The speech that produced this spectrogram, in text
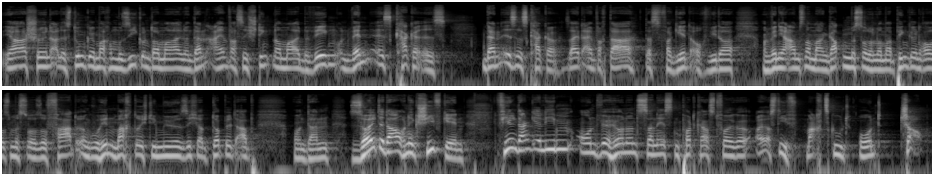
ja, schön alles dunkel machen, Musik untermalen und dann einfach sich stinknormal bewegen. Und wenn es Kacke ist, dann ist es Kacke. Seid einfach da, das vergeht auch wieder. Und wenn ihr abends nochmal in den Garten müsst oder nochmal pinkeln raus müsst oder so, fahrt irgendwo hin, macht euch die Mühe, sichert doppelt ab und dann sollte da auch nichts schief gehen. Vielen Dank, ihr Lieben, und wir hören uns zur nächsten Podcast-Folge. Euer Steve, macht's gut und ciao.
